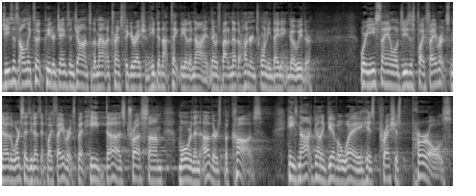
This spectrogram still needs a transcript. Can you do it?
Jesus only took Peter, James, and John to the mountain of transfiguration. He did not take the other nine. There was about another 120. They didn't go either. Were you saying, well, Jesus play favorites? No, the word says he doesn't play favorites, but he does trust some more than others because he's not going to give away his precious pearls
